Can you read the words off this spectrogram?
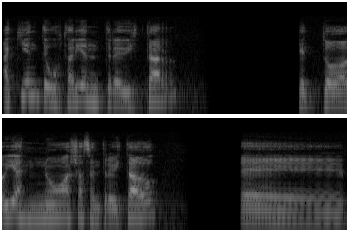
¿a quién te gustaría entrevistar que todavía no hayas entrevistado? Eh,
